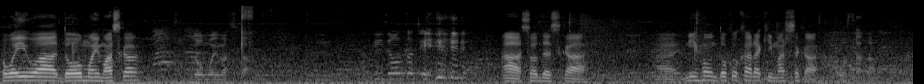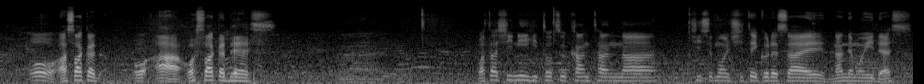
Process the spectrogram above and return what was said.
ハワイはどう思いますか？どう思いますか？リゾート地。あそうですか。あ日本どこから来ましたか？大阪。お大阪おあ大阪です、うん私に一つ簡単な質問してください。何でもいいです。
